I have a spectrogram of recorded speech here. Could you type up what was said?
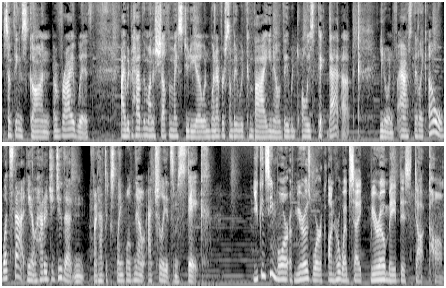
something's gone awry with, I would have them on a shelf in my studio, and whenever somebody would come by, you know, they would always pick that up, you know, and ask, they're like, oh, what's that? You know, how did you do that? And I'd have to explain, well, no, actually, it's a mistake. You can see more of Miro's work on her website, miromadethis.com,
